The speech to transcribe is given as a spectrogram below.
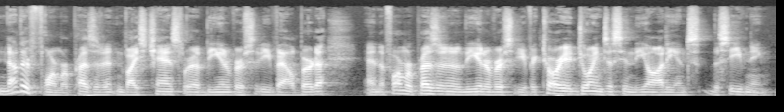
another former president and vice chancellor of the University of Alberta, and the former president of the University of Victoria, joins us in the audience this evening.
